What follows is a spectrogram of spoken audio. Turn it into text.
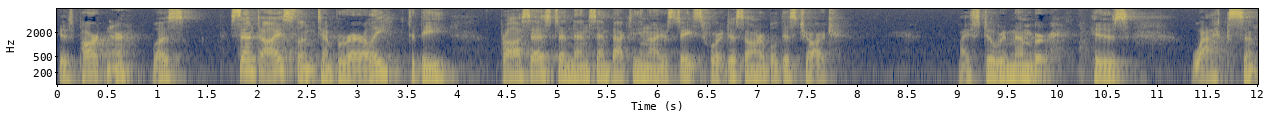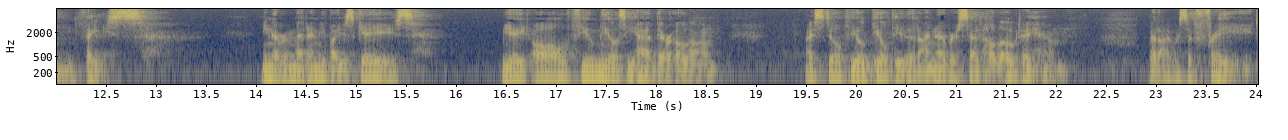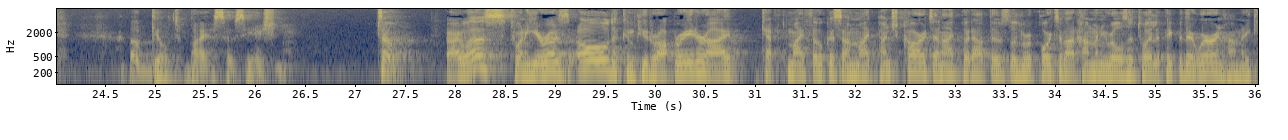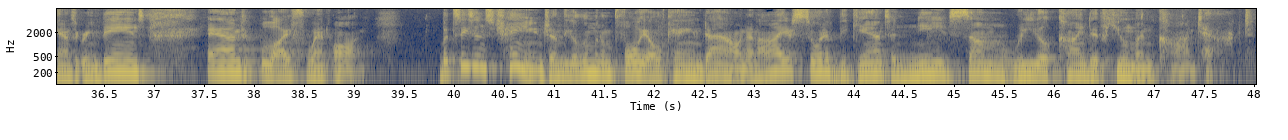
His partner was sent to Iceland temporarily to be processed and then sent back to the United States for a dishonorable discharge. I still remember his waxen face. He never met anybody's gaze. He ate all the few meals he had there alone. I still feel guilty that I never said hello to him, but I was afraid of guilt by association. So, I was 20 years old, a computer operator. I kept my focus on my punch cards and I put out those little reports about how many rolls of toilet paper there were and how many cans of green beans, and life went on. But seasons change and the aluminum foil came down, and I sort of began to need some real kind of human contact.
